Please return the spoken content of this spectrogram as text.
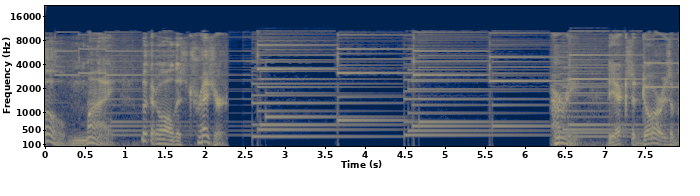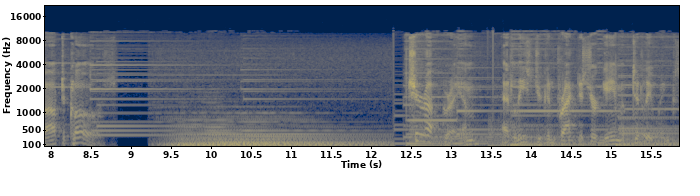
Oh my, look at all this treasure. Hurry, the exit door is about to close. Cheer up, Graham. At least you can practice your game of tiddlywinks.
